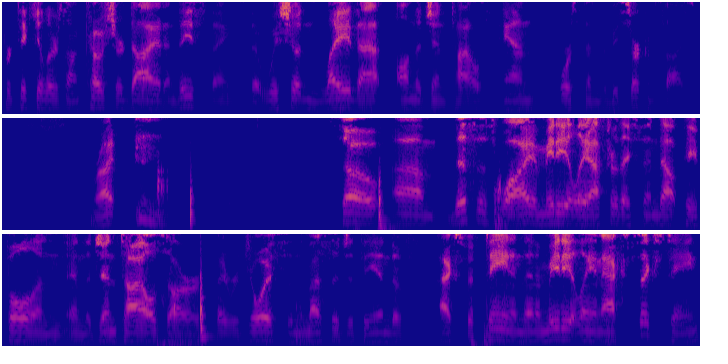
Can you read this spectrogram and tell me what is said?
particulars on kosher diet, and these things that we shouldn't lay that on the Gentiles and force them to be circumcised right? so um, this is why immediately after they send out people and, and the Gentiles are they rejoice in the message at the end of Acts 15, and then immediately in Acts 16,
